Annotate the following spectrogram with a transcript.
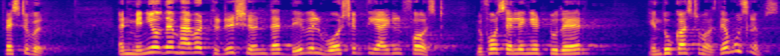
festival. And many of them have a tradition that they will worship the idol first before selling it to their Hindu customers. They are Muslims.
